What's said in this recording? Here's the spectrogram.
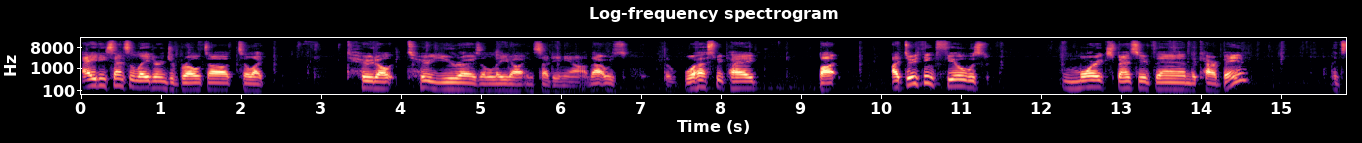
eighty cents a liter in Gibraltar to like two dollars, two euros a liter in Sardinia. That was the worst we paid, but I do think fuel was more expensive than the Caribbean it's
